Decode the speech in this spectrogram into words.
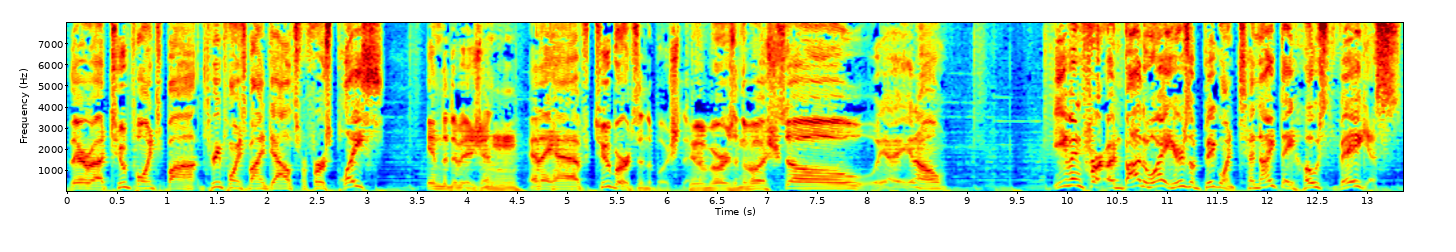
They're uh, two points behind, three points behind Dallas for first place in the division, and they have two birds in the bush there. Two birds in the bush. So yeah, you know, even for and by the way, here's a big one. Tonight they host Vegas,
